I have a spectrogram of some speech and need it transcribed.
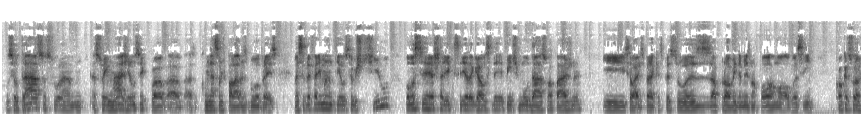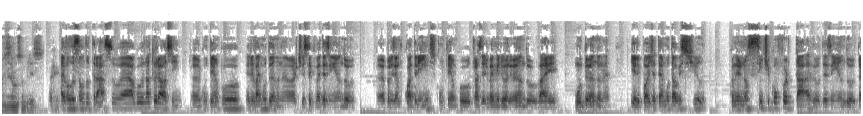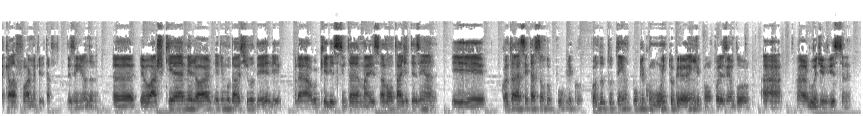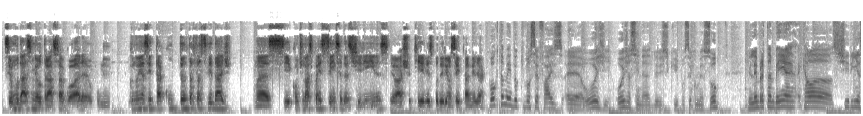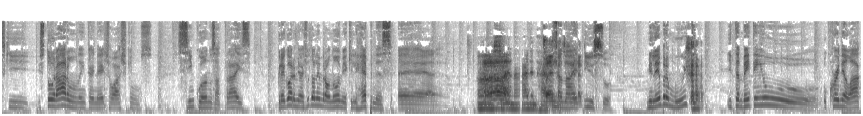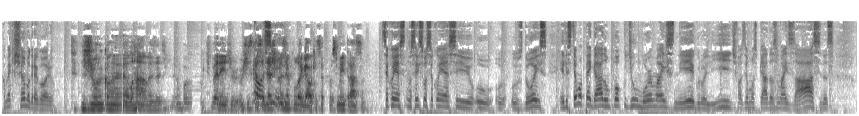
o seu traço, a sua, a sua imagem, eu não sei qual a, a, a combinação de palavras boa para isso, mas você prefere manter o seu estilo ou você acharia que seria legal você de repente mudar a sua página e, sei lá, esperar que as pessoas aprovem da mesma forma ou algo assim? Qual é a sua visão sobre isso? A evolução do traço é algo natural, assim. Uh, com o tempo, ele vai mudando, né? O artista que vai desenhando, uh, por exemplo, quadrinhos, com o tempo o traço dele vai melhorando, vai mudando, né? E ele pode até mudar o estilo. Quando ele não se sentir confortável desenhando daquela forma que ele está desenhando, né? Uh, eu acho que é melhor ele mudar o estilo dele para algo que ele sinta mais à vontade de desenhar. Né? E quanto à aceitação do público, quando tu tem um público muito grande, como por exemplo a, a ângulo de vista, né? Se eu mudasse meu traço agora, o público não ia aceitar com tanta facilidade. Mas se continuasse com a essência das tirinhas, eu acho que eles poderiam aceitar melhor. Um pouco também do que você faz é, hoje, hoje assim, né, desde que você começou, me lembra também aquelas tirinhas que estouraram na internet, eu acho que uns 5 anos atrás. Gregório, me ajuda a lembrar o nome, aquele Happiness, é... Ah, ah Cyanide and Happiness. Cyanide, isso. Me lembra muito E também tem o. O Cornelá, como é que chama, Gregório? João Cornelá, mas é, é, um pouco diferente. O XKCD assim, é um exemplo legal que se aproxima em traço. Você conhece, não sei se você conhece o, o, os dois. Eles têm uma pegada um pouco de humor mais negro ali, de fazer umas piadas mais ácidas.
